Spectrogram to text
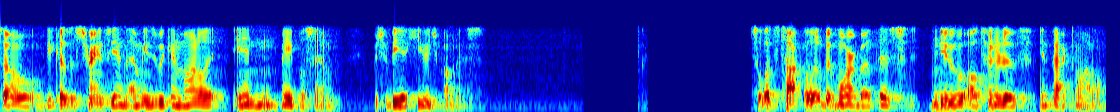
so because it's transient, that means we can model it in MapleSim, which would be a huge bonus. So let's talk a little bit more about this new alternative impact model.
